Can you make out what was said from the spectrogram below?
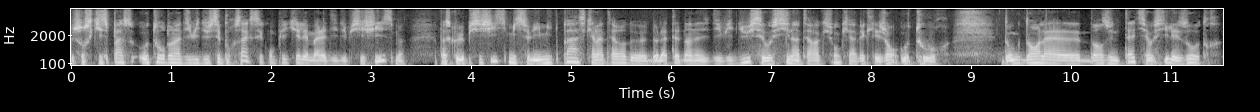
sur ce qui se passe autour de l'individu. C'est pour ça que c'est compliqué les maladies du psychisme, parce que le psychisme, il se limite pas à ce qu'il y a à l'intérieur de, la tête d'un individu, c'est aussi l'interaction qu'il y a avec les gens autour. Donc dans, la, dans une tête, il y a aussi les autres.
